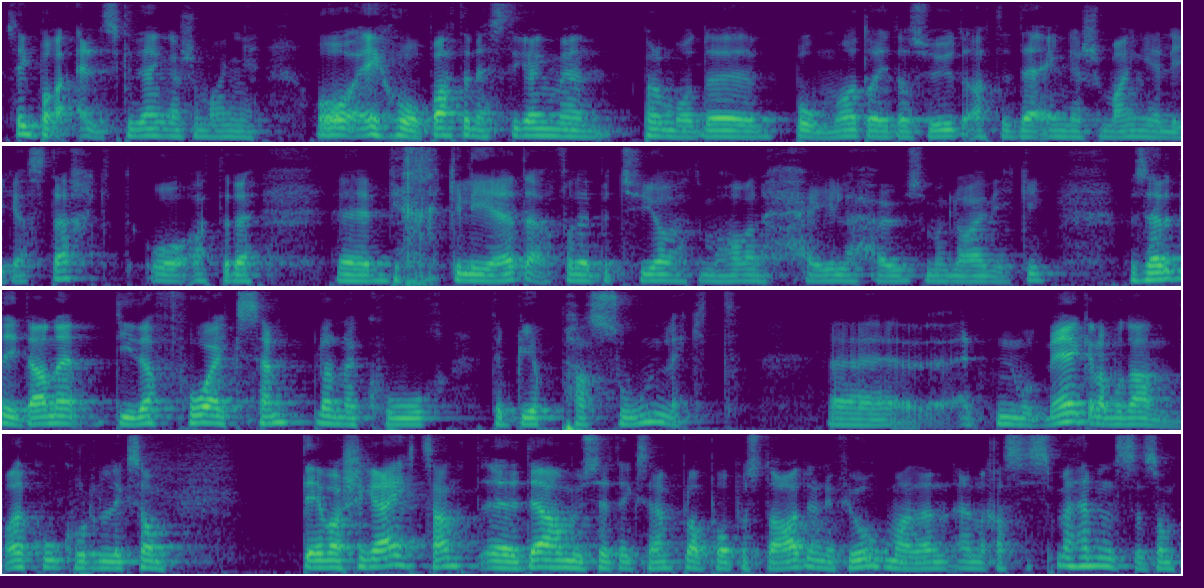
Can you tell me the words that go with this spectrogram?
Så jeg bare elsker det engasjementet. Og jeg håper at neste gang vi på en måte bommer og driter oss ut, at det engasjementet er like sterkt, og at det eh, virkelig er der. For det betyr at vi har en hel haug som er glad i Viking. Men så er det de der, de der få eksemplene hvor det blir personlig. Eh, enten mot meg eller mot andre, hvor, hvor det liksom det var ikke greit. sant? Eh, Det har vi sett eksempler på på stadion i fjor. hvor man hadde en, en rasismehendelse som,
